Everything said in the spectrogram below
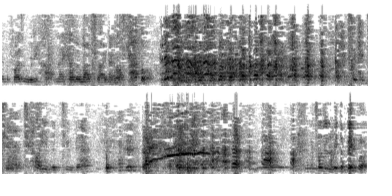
and the fries were really hot, and I held them outside, and I lost half of them. I said, I didn't tell you to do that. I told you to read the big book.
